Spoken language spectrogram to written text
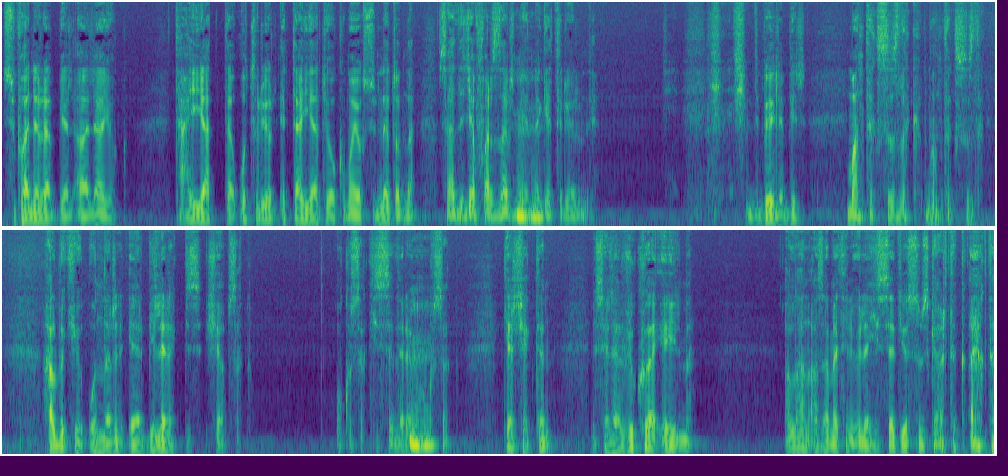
Sübhane Rabbiyel Ala yok. Tahiyyatta oturuyor. Ettehiyyatı okuma yok. Sünnet onlar. Sadece farzların yerine getiriyorum diye. Şimdi böyle bir mantıksızlık, mantıksızlık. Halbuki onların eğer bilerek biz şey yapsak, okusak, hissederek hı hı. okusak, gerçekten mesela rükûa eğilme, Allah'ın azametini öyle hissediyorsunuz ki artık ayakta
